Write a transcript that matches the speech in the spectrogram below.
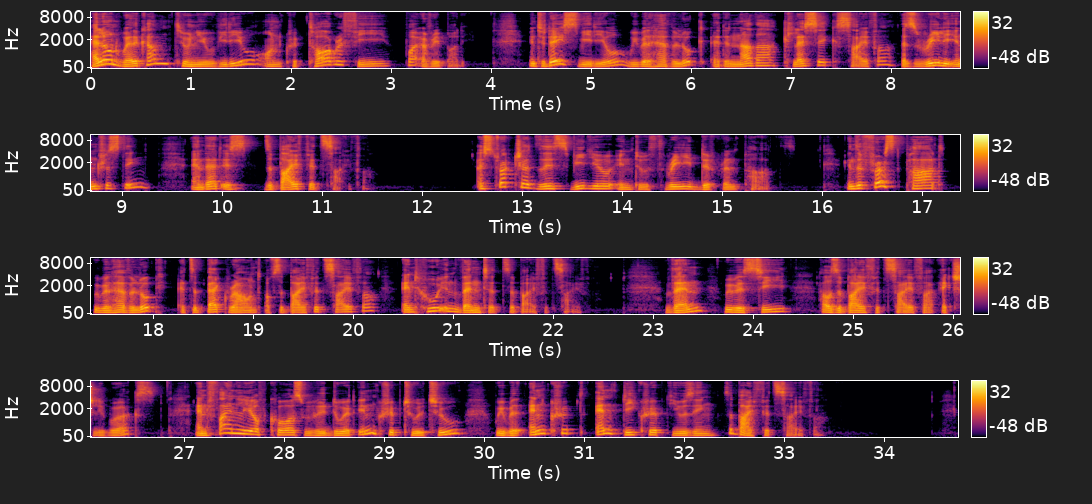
Hello and welcome to a new video on cryptography for everybody. In today's video, we will have a look at another classic cipher that's really interesting, and that is the Bifid cipher. I structured this video into three different parts. In the first part, we will have a look at the background of the Bifid cipher and who invented the Bifid cipher. Then we will see how the Bifid cipher actually works and finally, of course, we will do it in Cryptool 2. We will encrypt and decrypt using the Bifid cipher.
